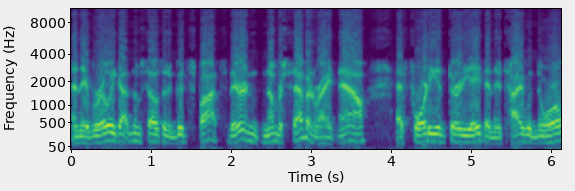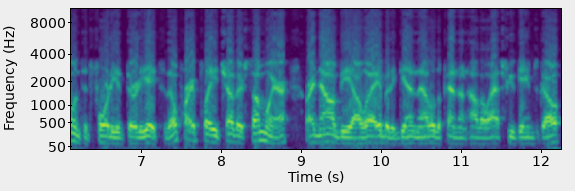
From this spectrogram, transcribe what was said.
and they've really gotten themselves in a good spot. So they're in number seven right now at 40 and 38, and they're tied with New Orleans at 40 and 38. So they'll probably play each other somewhere. Right now it'll be LA, but again, that'll depend on how the last few games go.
